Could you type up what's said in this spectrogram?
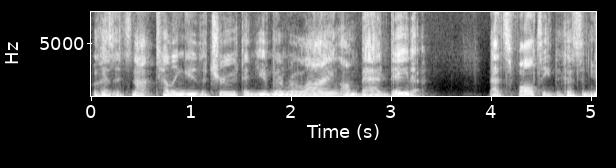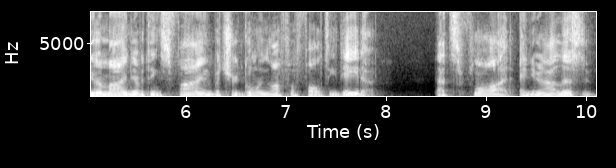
because it's not telling you the truth and you've been relying on bad data. That's faulty because in your mind, everything's fine, but you're going off of faulty data. That's flawed and you're not listening.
